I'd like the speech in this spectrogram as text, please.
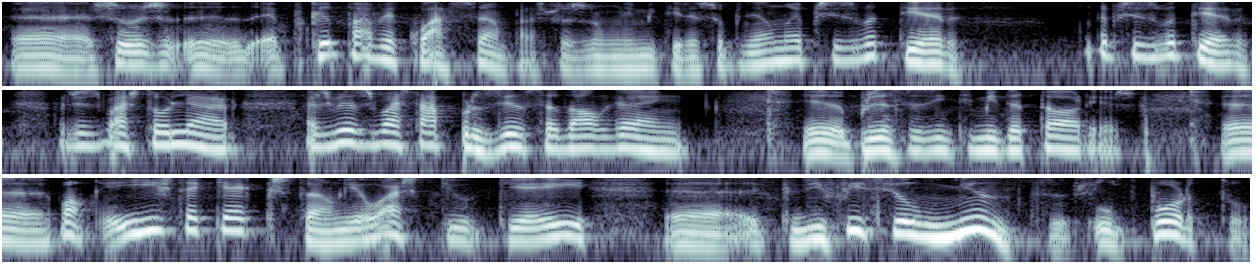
Uh, pessoas, uh, é porque para haver coação, para as pessoas não emitirem a sua opinião, não é preciso bater. Não é preciso bater. Às vezes basta olhar. Às vezes basta a presença de alguém. Uh, presenças intimidatórias. Uh, bom, e isto é que é a questão. E eu acho que, que é aí uh, que dificilmente o Porto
